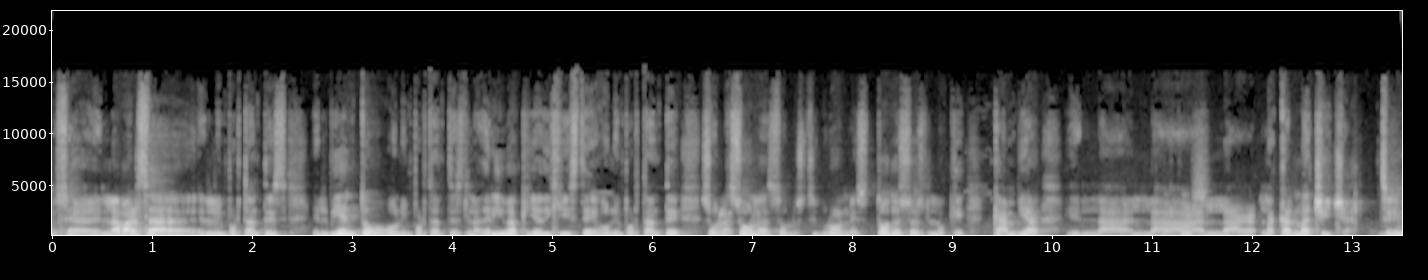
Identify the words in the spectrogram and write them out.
O sea, en la balsa lo importante es el viento, o lo importante es la deriva que ya dijiste, o lo importante son las olas, o los tiburones. Todo eso es lo que cambia eh, la, la, la, la calma chicha. ¿sí?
